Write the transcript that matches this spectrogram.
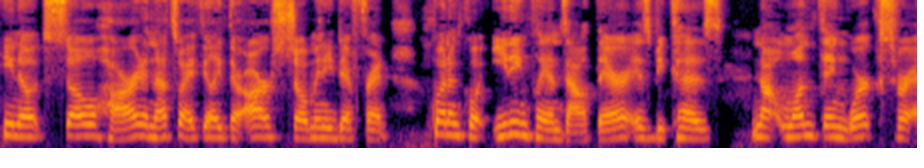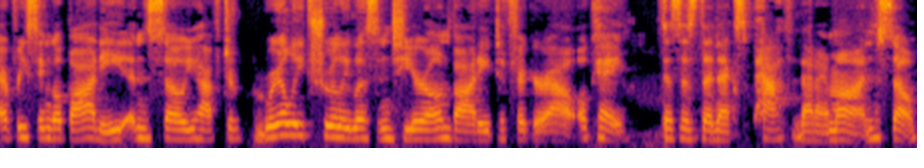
you know, it's so hard. And that's why I feel like there are so many different quote unquote eating plans out there is because not one thing works for every single body. And so you have to really truly listen to your own body to figure out, okay, this is the next path that I'm on. So,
